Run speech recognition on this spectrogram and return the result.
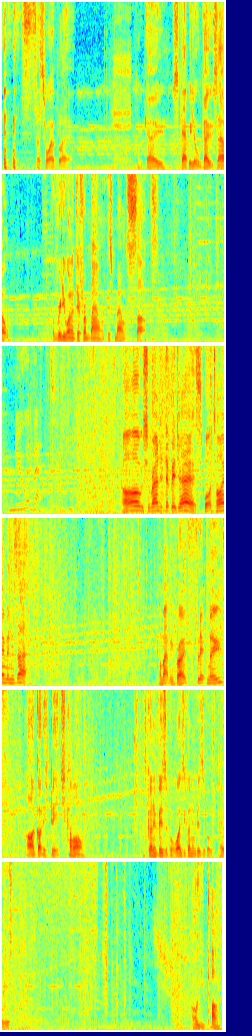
that's why I play it. There we go. Scabby little goats out. I really want a different mount. This mount sucks. Oh, we surrounded the bitch ass. What timing is that? Come at me, bro. Flip move. Oh, I got this bitch. Come on. He's gone invisible. Why has he gone invisible? There he is. Oh, you punk.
